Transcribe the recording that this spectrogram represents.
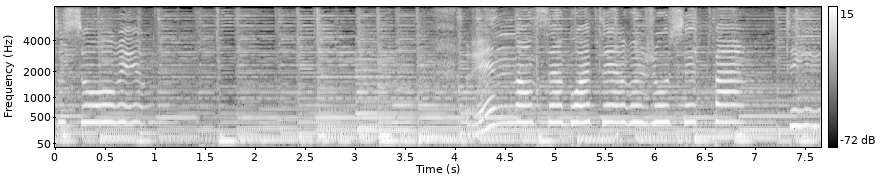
Ce sourire. Reine dans sa boîte, elle rejoue cette partie.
